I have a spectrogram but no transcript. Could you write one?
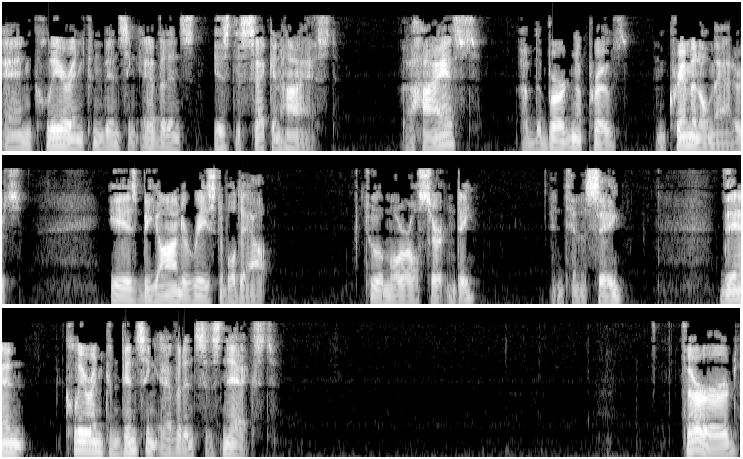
And clear and convincing evidence is the second highest. The highest of the burden of proof in criminal matters is beyond a reasonable doubt to a moral certainty in Tennessee. Then clear and convincing evidence is next. Third,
